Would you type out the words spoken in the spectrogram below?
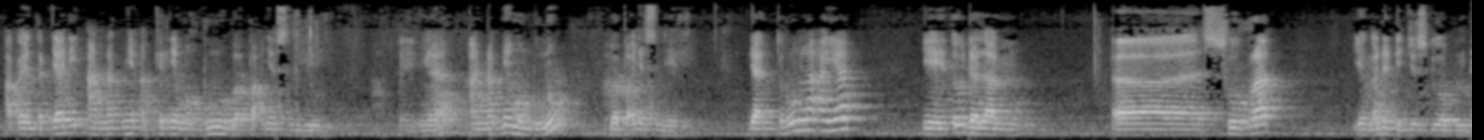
apa yang terjadi? Anaknya akhirnya membunuh bapaknya sendiri. Ya, anaknya membunuh bapaknya sendiri. Dan turunlah ayat yaitu dalam uh, surat yang ada di juz 28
